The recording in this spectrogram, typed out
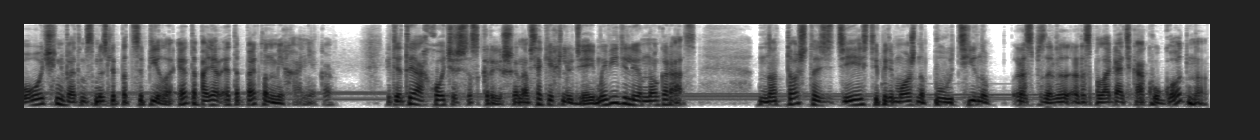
очень в этом смысле подцепила, это, понятно, это Бэтмен механика, где ты охотишься с крыши на всяких людей. Мы видели ее много раз. Но то, что здесь теперь можно паутину располагать как угодно,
